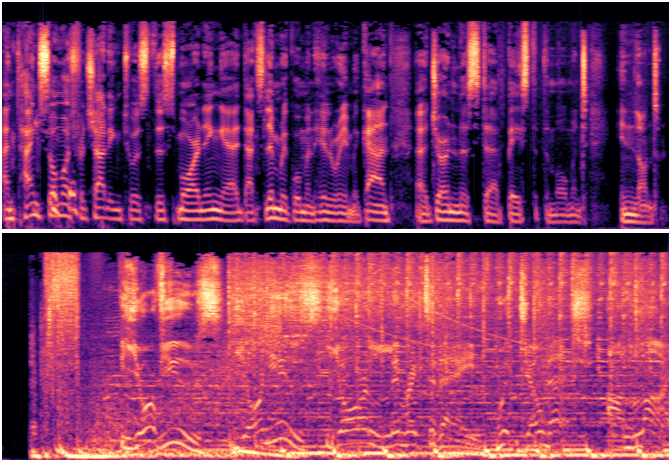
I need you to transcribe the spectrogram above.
And thanks so much for chatting to us this morning. Uh, that's Limerick woman Hilary McGann, a journalist uh, based at the moment in London. Your views, your news, your Limerick today with Joe Nash on Live.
